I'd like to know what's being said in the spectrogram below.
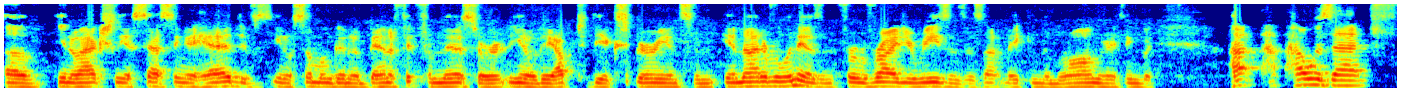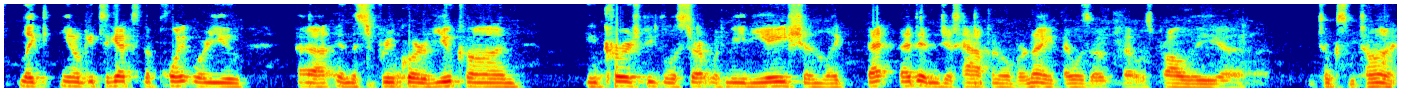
of you know actually assessing ahead is you know someone going to benefit from this or you know they up to the experience. And, and not everyone is and for a variety of reasons it's not making them wrong or anything but how, how is that like you know get to get to the point where you uh, in the supreme court of yukon encourage people to start with mediation like that that didn't just happen overnight. That was a that was probably uh, took some time.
